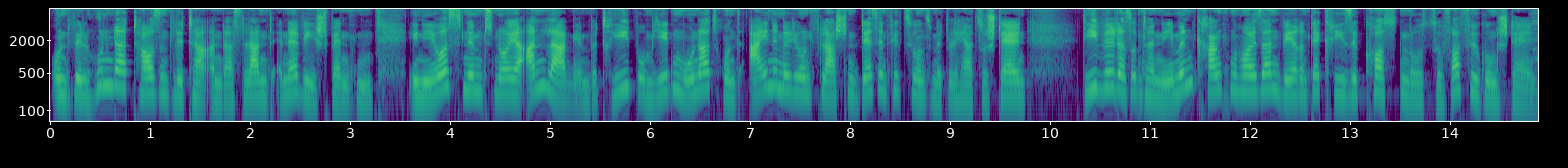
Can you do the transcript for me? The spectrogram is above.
und will 100.000 Liter an das Land NRW spenden. Ineos nimmt neue Anlagen in Betrieb, um jeden Monat rund eine Million Flaschen Desinfektionsmittel herzustellen. Die will das Unternehmen Krankenhäusern während der Krise kostenlos zur Verfügung stellen.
